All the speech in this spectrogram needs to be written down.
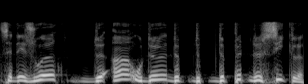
c'est des joueurs de un ou deux de, de, de, cycle.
